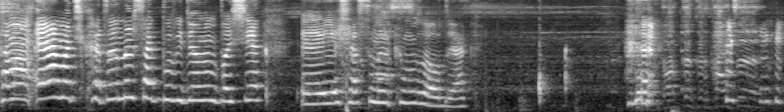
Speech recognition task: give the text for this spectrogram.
Tamam eğer maçı kazanırsak bu videonun başı e, yaşasın ırkımız olacak. Dakika 46.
